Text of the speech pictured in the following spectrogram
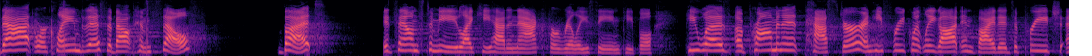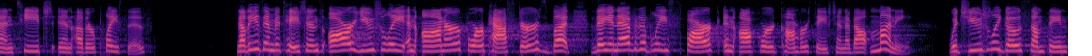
that or claimed this about himself, but it sounds to me like he had a knack for really seeing people. He was a prominent pastor, and he frequently got invited to preach and teach in other places. Now, these invitations are usually an honor for pastors, but they inevitably spark an awkward conversation about money, which usually goes something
